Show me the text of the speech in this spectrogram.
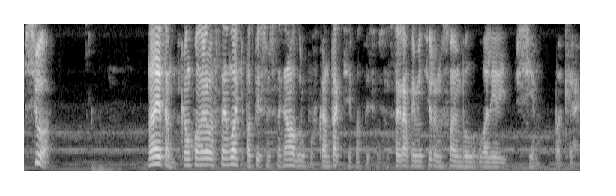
Все. На этом, кому понравилось, ставим лайки, подписываемся на канал, группу ВКонтакте, подписываемся на Инстаграм, комментируем. С вами был Валерий. Всем пока.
